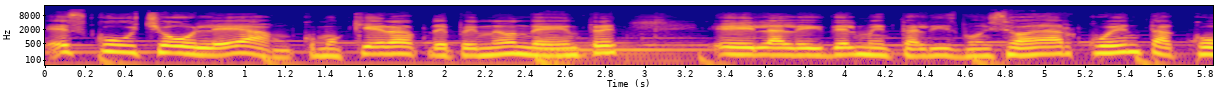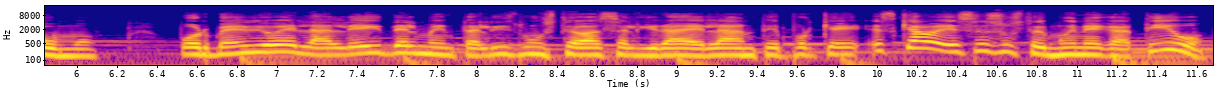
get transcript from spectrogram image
escuche o lea, como quiera, depende de donde entre, eh, la ley del mentalismo y se va a dar cuenta cómo por medio de la ley del mentalismo usted va a salir adelante, porque es que a veces usted es muy negativo.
